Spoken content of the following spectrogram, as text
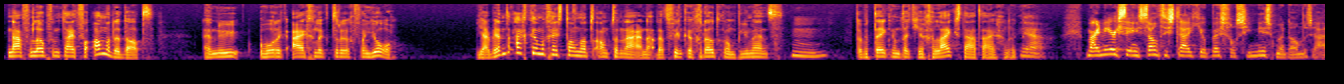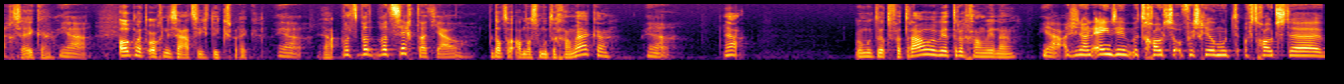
na verloop van tijd veranderde dat. En nu hoor ik eigenlijk terug van, joh, jij bent eigenlijk helemaal geen standaard ambtenaar. Nou, dat vind ik een groot compliment. Hmm. Dat betekent dat je gelijk staat eigenlijk. Ja. Maar in eerste instantie stuit je op best veel cynisme dan dus eigenlijk. Zeker. Ja, Ook met organisaties die ik spreek. ja. Ja. Wat, wat, wat zegt dat jou? Dat we anders moeten gaan werken. Ja. Ja. We moeten het vertrouwen weer terug gaan winnen. Ja, als je nou in één zin het grootste verschil moet, of het grootste,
